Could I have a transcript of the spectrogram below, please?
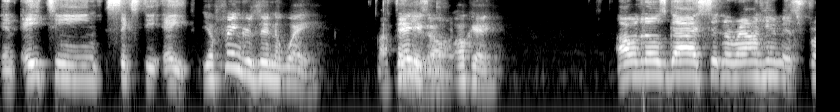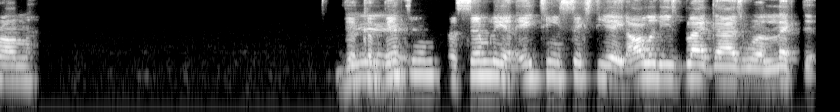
in 1868. Your fingers in the way. My there you go. Okay. All of those guys sitting around him is from the yeah. convention assembly in 1868. All of these black guys were elected.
